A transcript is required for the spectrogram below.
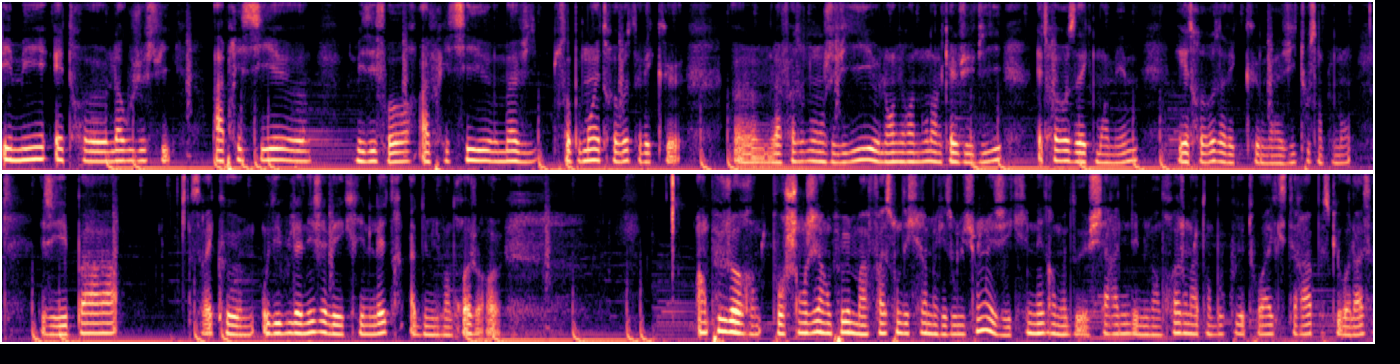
aimer être là où je suis, apprécier mes efforts, apprécier ma vie, tout simplement être heureuse avec la façon dont je vis, l'environnement dans lequel je vis, être heureuse avec moi-même et être heureuse avec ma vie tout simplement. J'ai pas c'est vrai que au début de l'année, j'avais écrit une lettre à 2023, genre euh, un peu genre pour changer un peu ma façon d'écrire mes résolutions et j'ai écrit une lettre en mode euh, chère année 2023, j'en attends beaucoup de toi, etc. Parce que voilà, ça,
